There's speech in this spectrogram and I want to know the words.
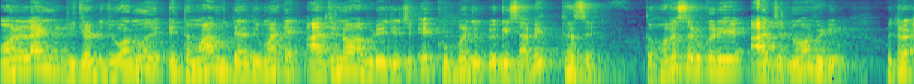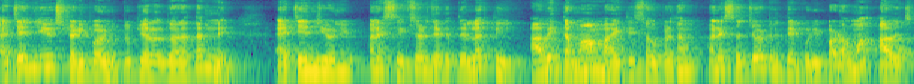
ઓનલાઈન રિઝલ્ટ જોવાનું હોય એ તમામ વિદ્યાર્થીઓ માટે આજનો આ વીડિયો જે છે એ ખૂબ જ ઉપયોગી સાબિત થશે. તો હવે શરૂ કરીએ આજનો આ વીડિયો. મિત્રો HNGU study point YouTube channel દ્વારા તમને એચએનજીઓની અને શિક્ષણ જગતને લગતી આવી તમામ માહિતી સૌપ્રથમ અને સચોટ રીતે પૂરી પાડવામાં આવે છે.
